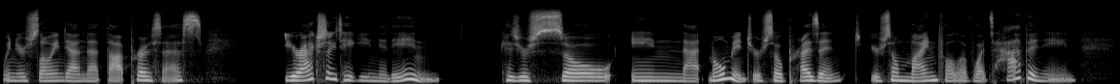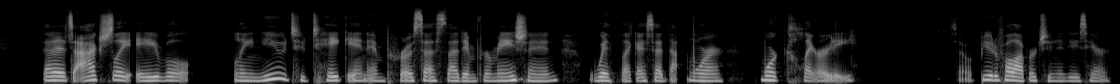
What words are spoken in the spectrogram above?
when you're slowing down that thought process, you're actually taking it in because you're so in that moment, you're so present, you're so mindful of what's happening that it's actually enabling you to take in and process that information with like I said that more more clarity. So beautiful opportunities here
